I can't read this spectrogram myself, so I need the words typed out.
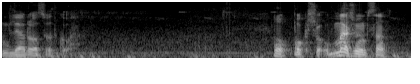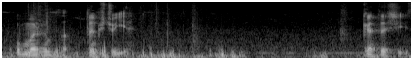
для розвитку. Ну, поки що обмежуємося, обмежуємося тим, що є. КТ6.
